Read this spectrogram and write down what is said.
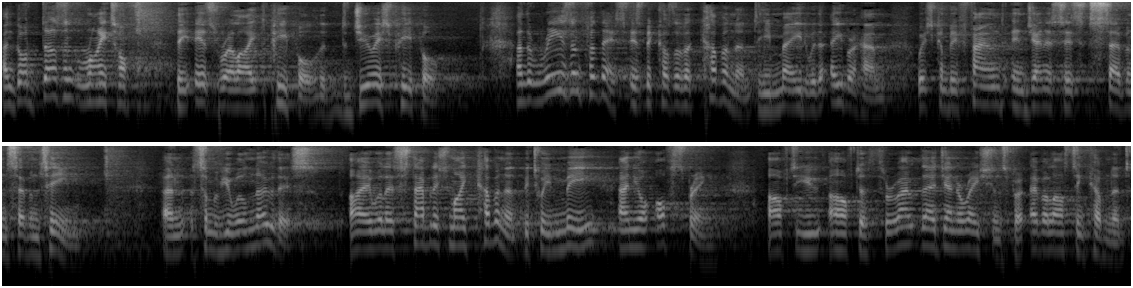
And God doesn't write off the Israelite people, the, the Jewish people. And the reason for this is because of a covenant he made with Abraham, which can be found in Genesis 7:17. And some of you will know this. I will establish my covenant between me and your offspring after you after throughout their generations for everlasting covenant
